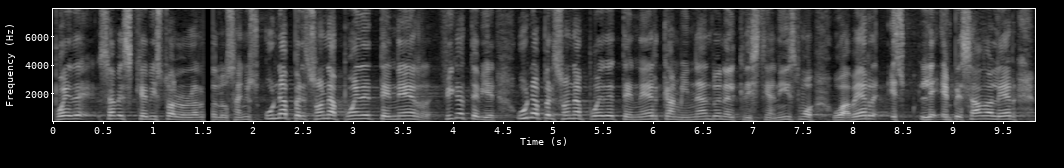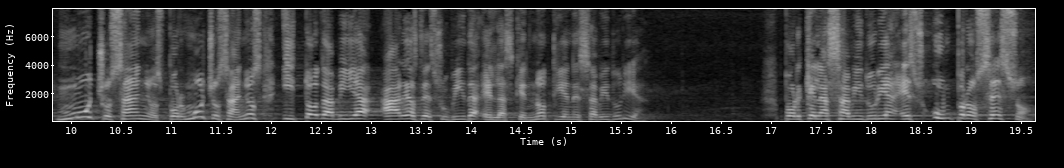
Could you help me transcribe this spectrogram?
Puede, ¿sabes qué he visto a lo largo de los años? Una persona puede tener, fíjate bien, una persona puede tener caminando en el cristianismo o haber empezado a leer muchos años, por muchos años, y todavía áreas de su vida en las que no tiene sabiduría. Porque la sabiduría es un proceso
